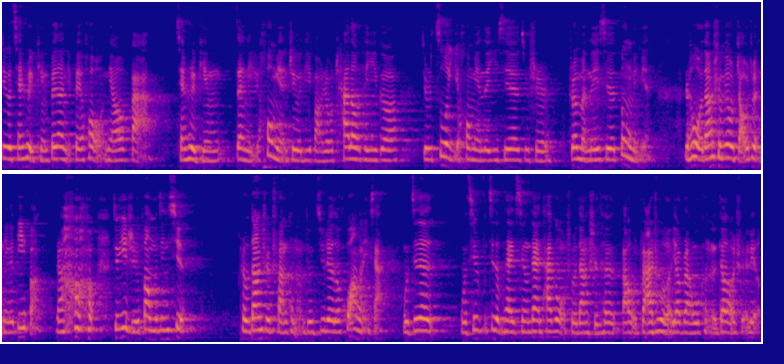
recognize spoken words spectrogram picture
这个潜水瓶背到你背后，你要把。潜水瓶在你后面这个地方，然后插到它一个就是座椅后面的一些就是专门的一些洞里面，然后我当时没有找准那个地方，然后 就一直放不进去，然后当时船可能就剧烈的晃了一下，我记得我其实不记得不太清，但是他跟我说当时他把我抓住了，要不然我可能掉到水里了。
